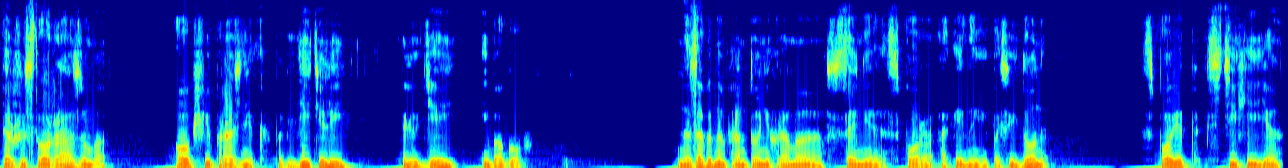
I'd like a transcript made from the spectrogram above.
торжество разума, общий праздник победителей, людей и богов. На западном фронтоне храма в сцене спора Афины и Посейдона спорят стихия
